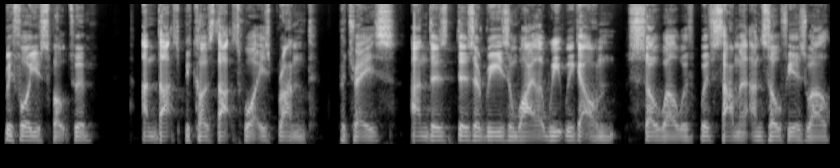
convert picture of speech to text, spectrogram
before you spoke to him. And that's because that's what his brand portrays. And there's there's a reason why like we, we get on so well with, with Sam and Sophie as well,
